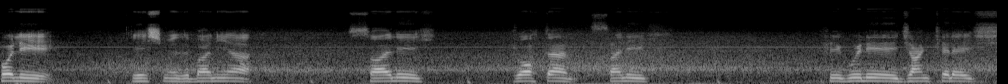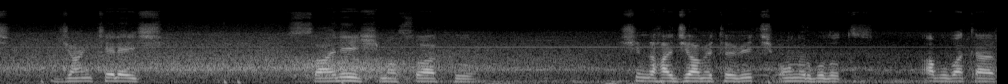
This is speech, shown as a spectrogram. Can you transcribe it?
Koli. Geçmedi Bania. Salih. Rohten, Salih. Figuli, Can Keleş. Can Keleş. Salih Masuaku. Şimdi Hacı Ahmet Övüç, Onur Bulut, Abu Bakar,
